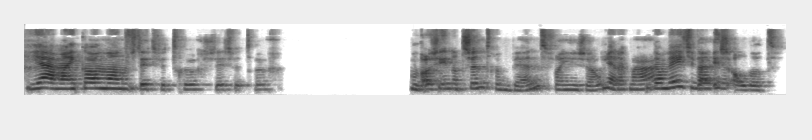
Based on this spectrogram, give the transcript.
Ja, maar ik kan dan Of steeds weer terug, steeds weer terug. Want als je in dat centrum bent van jezelf, Ja, maar, Dan weet je daar is er- al dat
